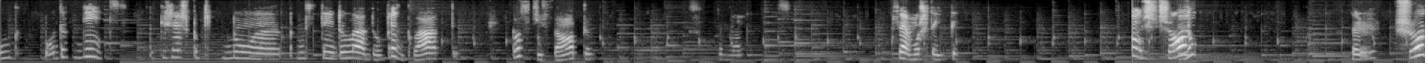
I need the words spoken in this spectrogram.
пункт подивіться. Же ж потрібно е, привести до ладу, прикласти, розчесати. Все, можете йти. Ну, що? Ну, е, що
